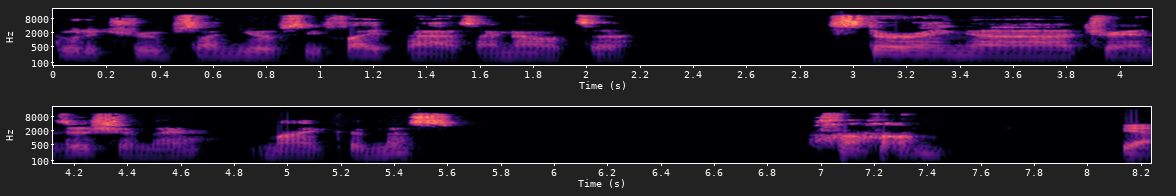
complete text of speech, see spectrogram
Go to troops on UFC Fight Pass. I know it's a stirring uh transition there. My goodness. Um, Yeah,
